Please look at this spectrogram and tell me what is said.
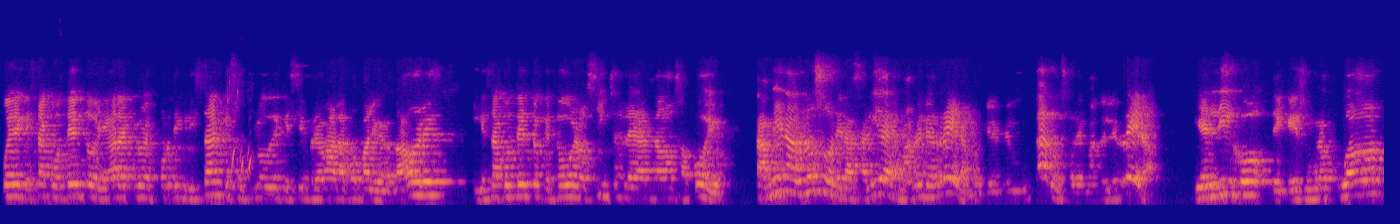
fue de que está contento de llegar al Club Sporting Cristal, que es un club de que siempre va a la Copa Libertadores y que está contento que todos los hinchas le hayan dado su apoyo. También habló sobre la salida de Manuel Herrera, porque le preguntaron sobre Manuel Herrera y él dijo de que es un gran jugador,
